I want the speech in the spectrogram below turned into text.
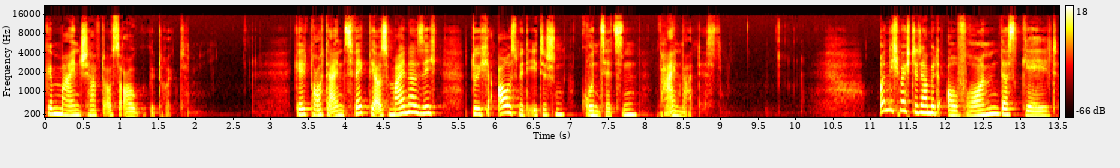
Gemeinschaft aufs Auge gedrückt. Geld braucht einen Zweck, der aus meiner Sicht durchaus mit ethischen Grundsätzen vereinbart ist. Und ich möchte damit aufräumen, dass Geld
